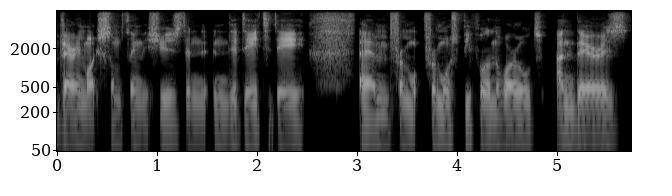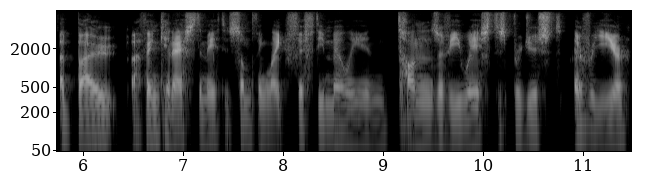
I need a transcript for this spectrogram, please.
very much something that's used in, in the day to day for for most people in the world. And there is about I think an estimated something like 50 million tons of e-waste is produced every year.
